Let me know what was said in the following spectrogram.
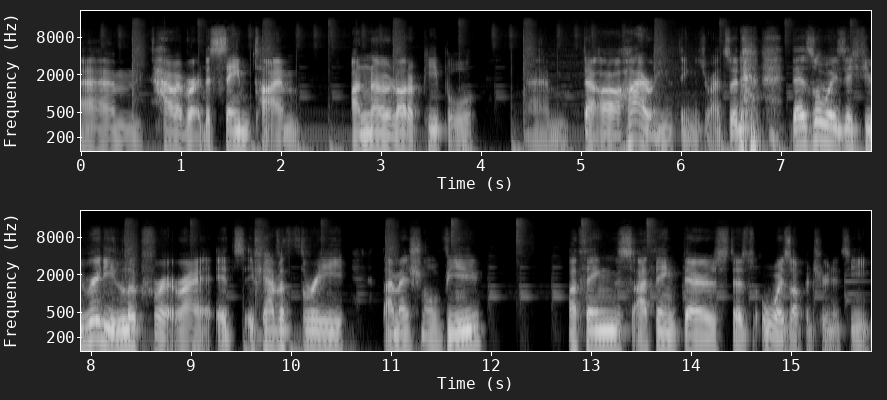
um, however at the same time i know a lot of people um, that are hiring things right so there's always if you really look for it right it's if you have a three dimensional view of things, I think there's there's always opportunity.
